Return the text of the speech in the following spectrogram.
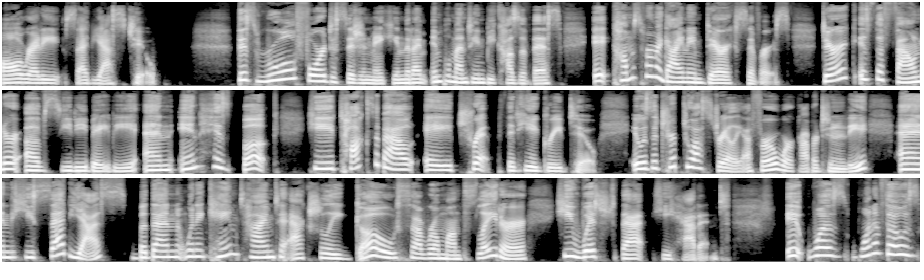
already said yes to. This rule for decision making that I'm implementing because of this, it comes from a guy named Derek Sivers. Derek is the founder of CD Baby, and in his book, he talks about a trip that he agreed to. It was a trip to Australia for a work opportunity, and he said yes, but then when it came time to actually go several months later, he wished that he hadn't it was one of those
